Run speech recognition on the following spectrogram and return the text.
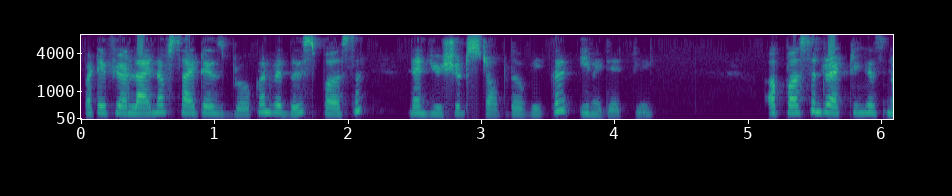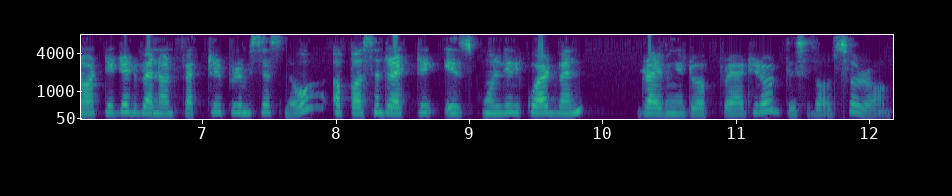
But if your line of sight is broken with this person, then you should stop the vehicle immediately. A person directing is not needed when on factory premises. No, a person directing is only required when driving into a priority road. This is also wrong.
